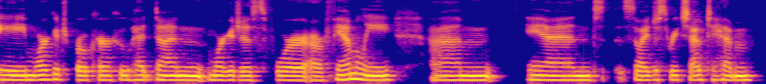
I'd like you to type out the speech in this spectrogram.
a mortgage broker who had done mortgages for our family. Um, and so I just reached out to him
